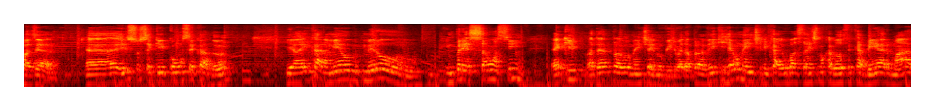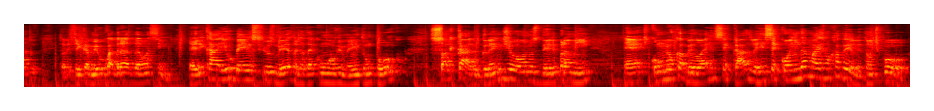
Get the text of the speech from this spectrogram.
Rapaziada, é, é isso, sequei com o secador. E aí, cara, a minha primeira impressão, assim, é que, até provavelmente aí no vídeo vai dar pra ver, que realmente ele caiu bastante, meu cabelo fica bem armado, então ele fica meio quadradão assim. Ele caiu bem os fios mesmo, já até com movimento um pouco, só que, cara, o grande ônus dele pra mim é que como meu cabelo é ressecado, ele ressecou ainda mais meu cabelo, então, tipo...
